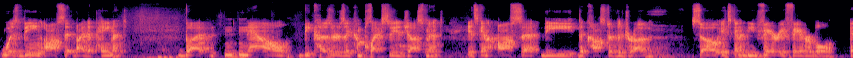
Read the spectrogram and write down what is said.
was being offset by the payment, but now because there's a complexity adjustment, it's going to offset the the cost of the drug. So it's going to be very favorable uh,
